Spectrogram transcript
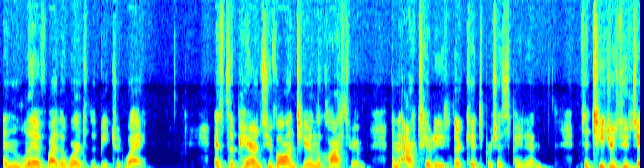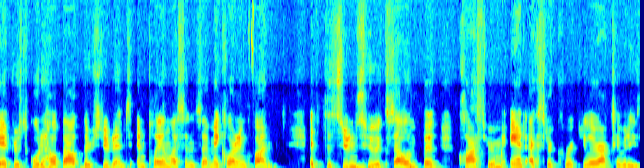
and live by the words of the Beechwood Way. It's the parents who volunteer in the classroom and the activities their kids participate in. It's the teachers who stay after school to help out their students and plan lessons that make learning fun. It's the students who excel in both classroom and extracurricular activities.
